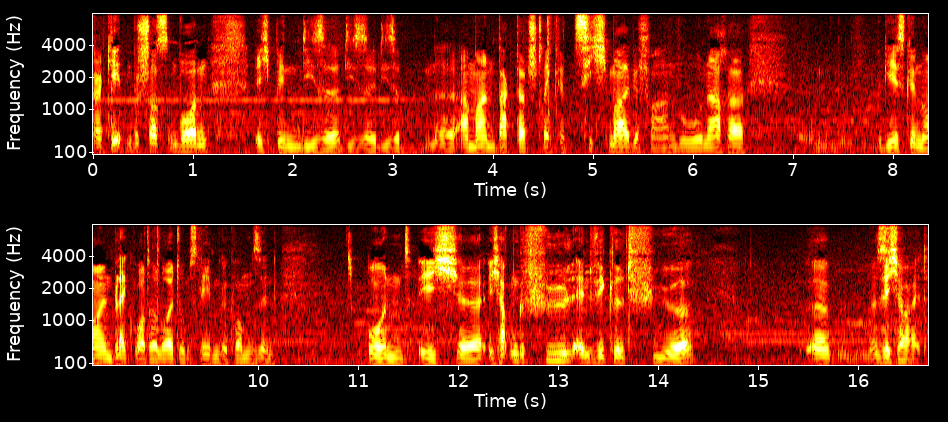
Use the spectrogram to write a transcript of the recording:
Raketen beschossen worden. Ich bin diese, diese, diese äh, Amman-Bagdad-Strecke zigmal gefahren, wo nachher äh, GSG 9 Blackwater-Leute ums Leben gekommen sind. Und ich, äh, ich habe ein Gefühl entwickelt für äh, Sicherheit.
